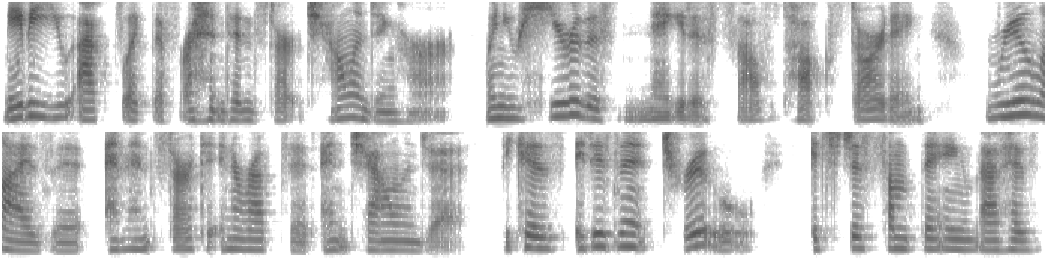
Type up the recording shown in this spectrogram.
Maybe you act like the friend and start challenging her. When you hear this negative self talk starting, realize it and then start to interrupt it and challenge it because it isn't true. It's just something that has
